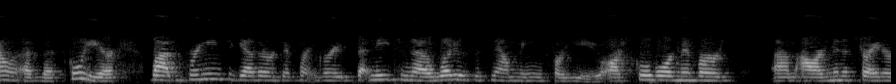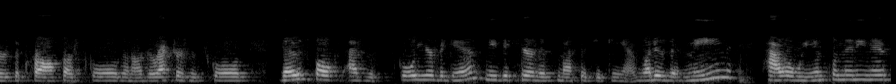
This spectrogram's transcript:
of the school year by bringing together different groups that need to know what does this now mean for you. Our school board members, um, our administrators across our schools and our directors of schools, those folks as the school year begins need to hear this message again. What does it mean? How are we implementing it?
